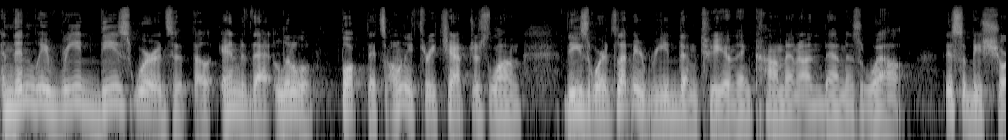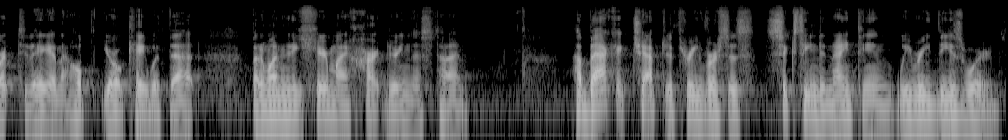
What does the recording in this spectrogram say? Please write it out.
And then we read these words at the end of that little book that's only three chapters long. These words, let me read them to you and then comment on them as well. This will be short today, and I hope you're okay with that. But I wanted to hear my heart during this time. Habakkuk chapter 3, verses 16 to 19, we read these words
